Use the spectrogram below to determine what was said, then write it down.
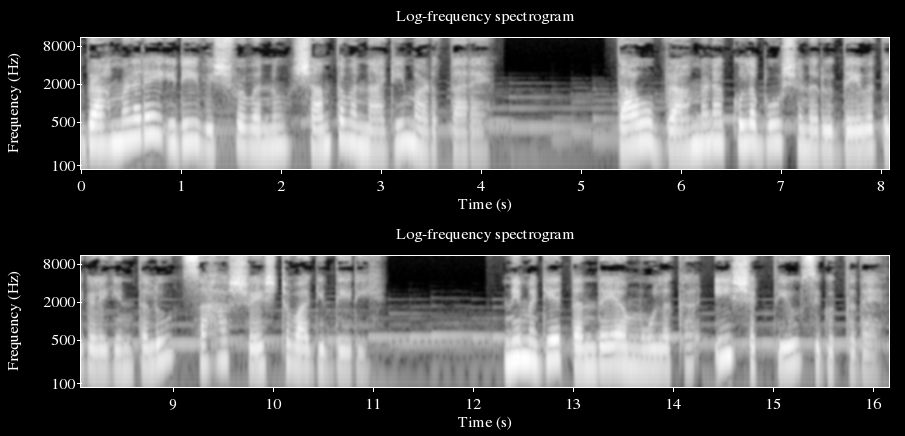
ಬ್ರಾಹ್ಮಣರೇ ಇಡೀ ವಿಶ್ವವನ್ನು ಶಾಂತವನ್ನಾಗಿ ಮಾಡುತ್ತಾರೆ. ತಾವು ಬ್ರಾಹ್ಮಣ ಕುಲಭೂಷಣರು ದೇವತೆಗಳಿಗಿಂತಲೂ ಸಹ ಶ್ರೇಷ್ಠವಾಗಿದ್ದೀರಿ. ನಿಮಗೆ ತಂದೆಯ ಮೂಲಕ ಈ ಶಕ್ತಿಯು ಸಿಗುತ್ತದೆ.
